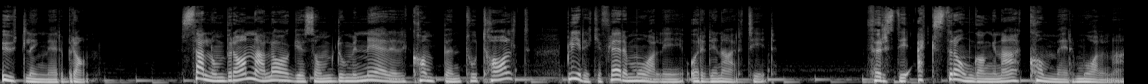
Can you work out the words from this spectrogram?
utligner Brann. Selv om Brann er laget som dominerer kampen totalt, blir det ikke flere mål i ordinær tid. Først i ekstraomgangene kommer målene.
